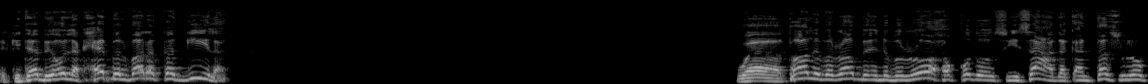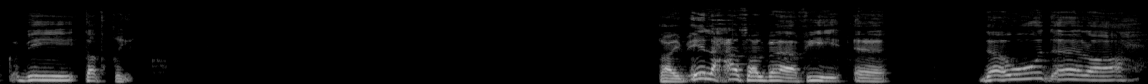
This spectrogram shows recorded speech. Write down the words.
الكتاب بيقول لك حب البركة تجيلك. وطالب الرب إن بالروح القدس يساعدك أن تسلك بتدقيق. طيب إيه اللي حصل بقى في آه، داود آه، راح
